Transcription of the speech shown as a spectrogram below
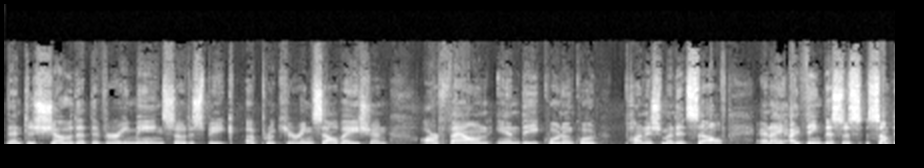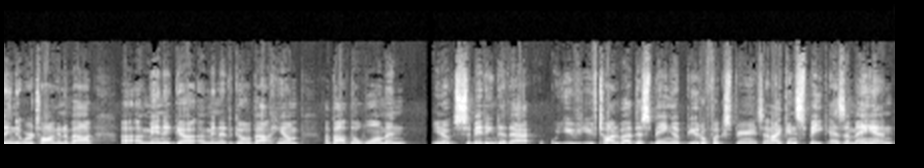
than to show that the very means, so to speak, of procuring salvation are found in the quote unquote punishment itself. And I, I think this is something that we're talking about uh, a minute ago, a minute ago about him, about the woman, you know, submitting to that. You've, you've talked about this being a beautiful experience, and I can speak as a man,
